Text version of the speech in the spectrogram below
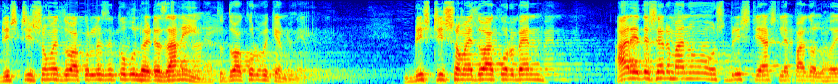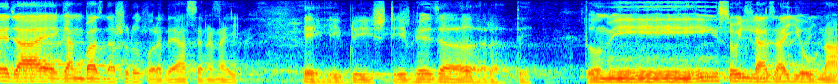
বৃষ্টির সময় দোয়া করলে যে কবুল হয় এটা জানেই না তো দোয়া করবে কেমনে? বৃষ্টির সময় দোয়া করবেন। আর এ দেশের মানুষ বৃষ্টি আসলে পাগল হয়ে যায় গান বাজনা শুরু করে দেয় আছে না নাই? এই বৃষ্টি ভেজা রাতে তুমি সইল্লা যাইও না।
